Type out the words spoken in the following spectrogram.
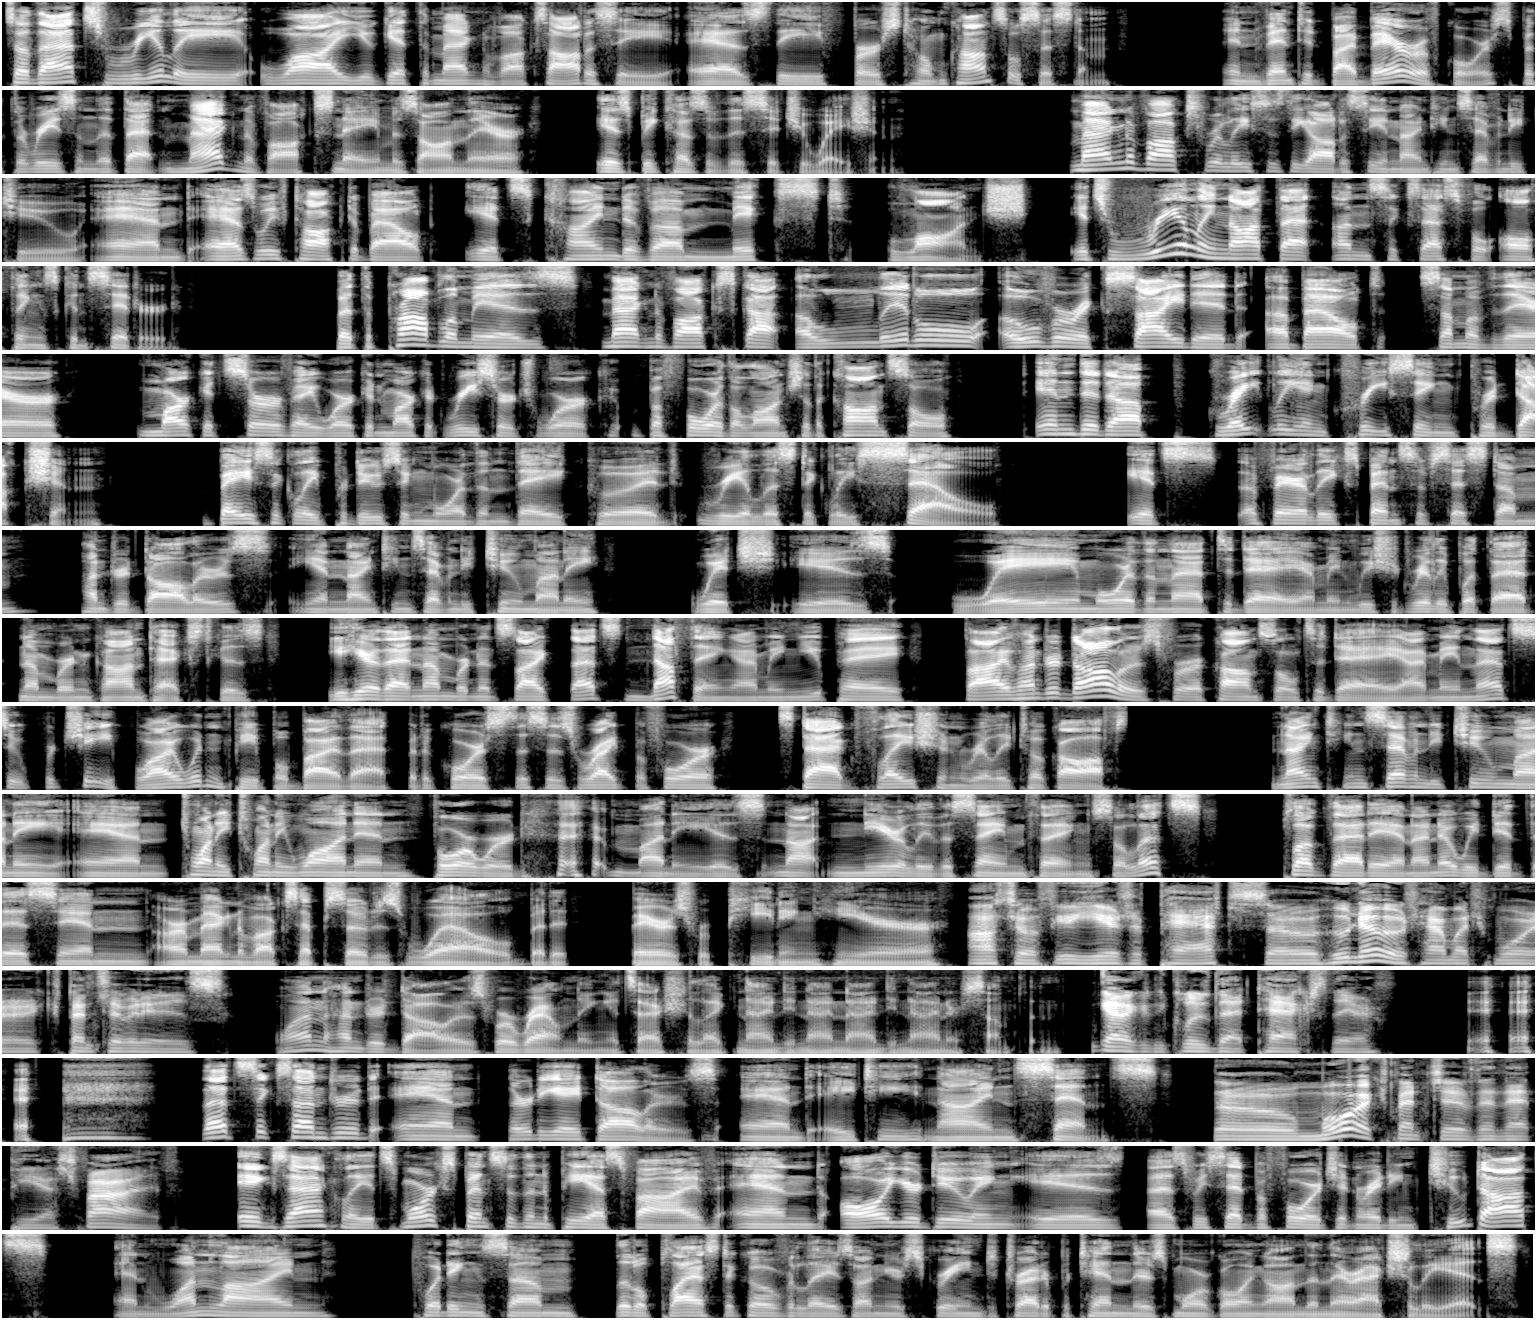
So that's really why you get the Magnavox Odyssey as the first home console system. Invented by Baer, of course, but the reason that that Magnavox name is on there is because of this situation. Magnavox releases the Odyssey in 1972, and as we've talked about, it's kind of a mixed launch. It's really not that unsuccessful, all things considered. But the problem is, Magnavox got a little overexcited about some of their market survey work and market research work before the launch of the console, ended up greatly increasing production, basically producing more than they could realistically sell. It's a fairly expensive system, $100 in 1972 money, which is way more than that today. I mean, we should really put that number in context because you hear that number and it's like, that's nothing. I mean, you pay $500 for a console today. I mean, that's super cheap. Why wouldn't people buy that? But of course, this is right before stagflation really took off. 1972 money and 2021 and forward money is not nearly the same thing. So let's plug that in. I know we did this in our Magnavox episode as well, but it bears repeating here. Also, a few years have passed, so who knows how much more expensive it is. One hundred dollars. We're rounding. It's actually like ninety nine ninety nine or something. Got to include that tax there. That's six hundred and thirty eight dollars and eighty nine cents. So more expensive than that PS5. Exactly. It's more expensive than a PS5, and all you're doing is, as we said before, generating two dots and one line putting some little plastic overlays on your screen to try to pretend there's more going on than there actually is.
